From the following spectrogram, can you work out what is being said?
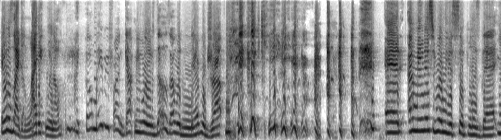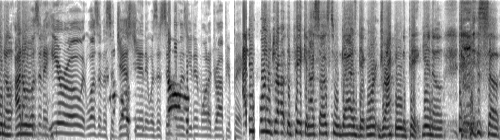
it was like a light went off. I'm like, oh, maybe if I got me one of those, I would never drop the pick again. And I mean, it's really as simple as that. You know, I don't. It wasn't a hero. It wasn't a suggestion. It was as simple as you didn't want to drop your pick. I didn't want to drop the pick, and I saw some guys that weren't dropping the pick. You know, so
